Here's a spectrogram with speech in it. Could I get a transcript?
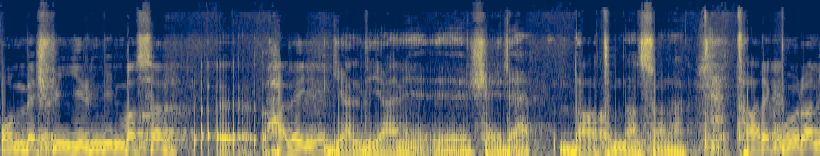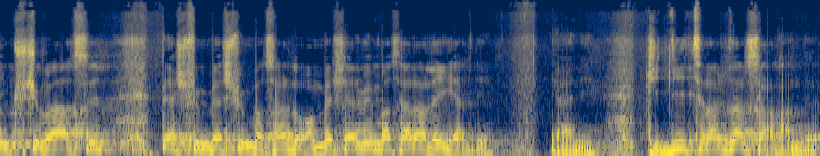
15 bin 20 bin basar e, hale geldi yani e, şeyde dağıtımdan sonra. Tarık Buğra'nın Küçük Ağası 5 bin 5 bin basardı 15'er bin basar hale geldi. Yani ciddi tirajlar sağlandı.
